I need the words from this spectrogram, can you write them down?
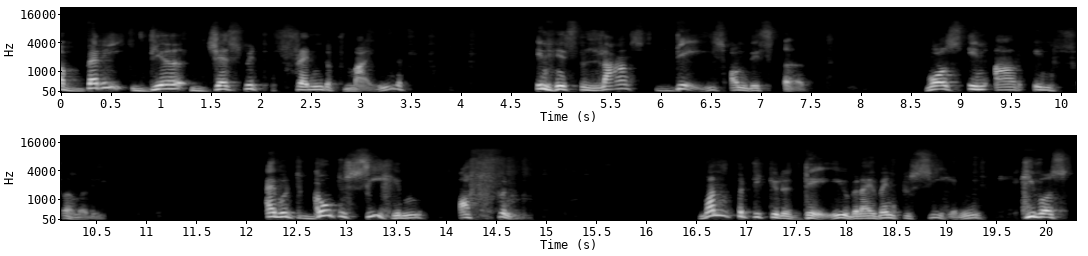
a very dear Jesuit friend of mine, in his last days on this earth, was in our infirmary. I would go to see him often. One particular day, when I went to see him, he was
